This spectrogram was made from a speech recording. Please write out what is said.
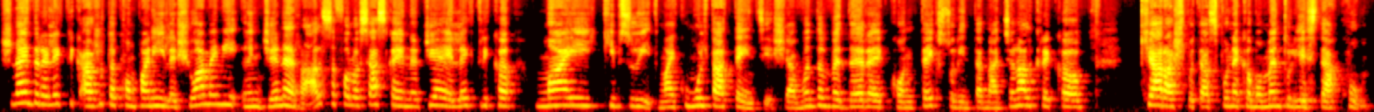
Schneider Electric ajută companiile și oamenii în general să folosească energia electrică mai chipzuit, mai cu multă atenție și având în vedere contextul internațional, cred că chiar aș putea spune că momentul este acum.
